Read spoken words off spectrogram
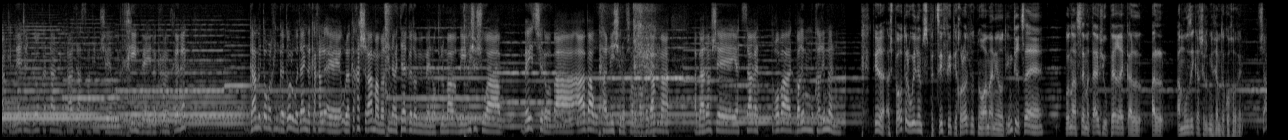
גם כן legend לא קטן מבחינת הסרטים שהוא הלחין ולקח להם חלק. גם בתור מלחין גדול הוא עדיין לקח, אה, הוא לקח השראה מהמלחין היותר גדול ממנו, כלומר ממישהו שהוא ה base שלו, האבא הרוחני שלו אפשר לומר, וגם הבן אדם שיצר את רוב הדברים המוכרים לנו. תראה, השפעות על וויליאמס ספציפית יכולות להיות נורא מעניינות. אם תרצה, בוא נעשה מתישהו פרק על, על המוזיקה של מלחמת הכוכבים. אפשר?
